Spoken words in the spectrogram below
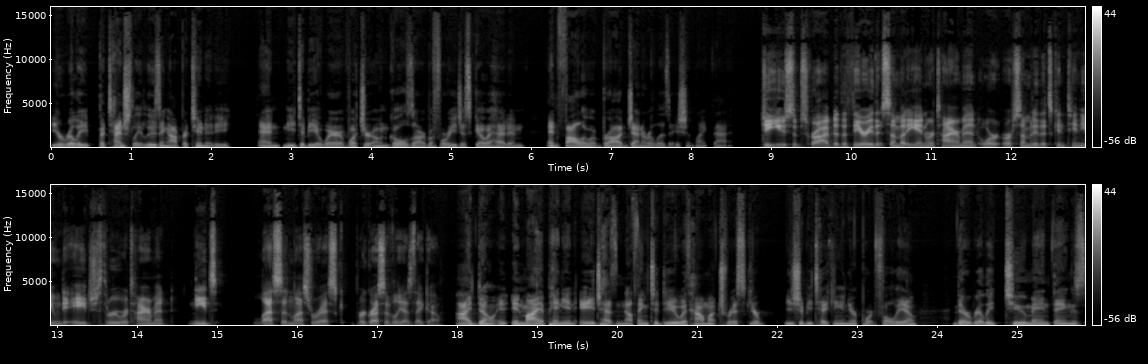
You're really potentially losing opportunity and need to be aware of what your own goals are before you just go ahead and, and follow a broad generalization like that do you subscribe to the theory that somebody in retirement or or somebody that's continuing to age through retirement needs less and less risk progressively as they go? I don't. In, in my opinion, age has nothing to do with how much risk you're you should be taking in your portfolio. There are really two main things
